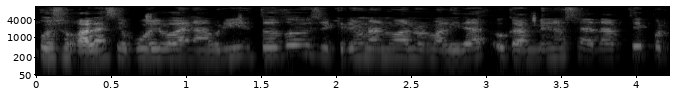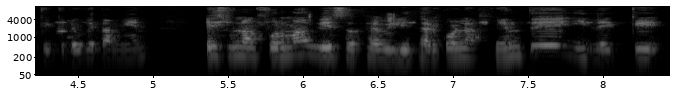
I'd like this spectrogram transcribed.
pues ojalá se vuelvan a abrir todo, se cree una nueva normalidad o que al menos se adapte porque creo que también es una forma de sociabilizar con la gente y de que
